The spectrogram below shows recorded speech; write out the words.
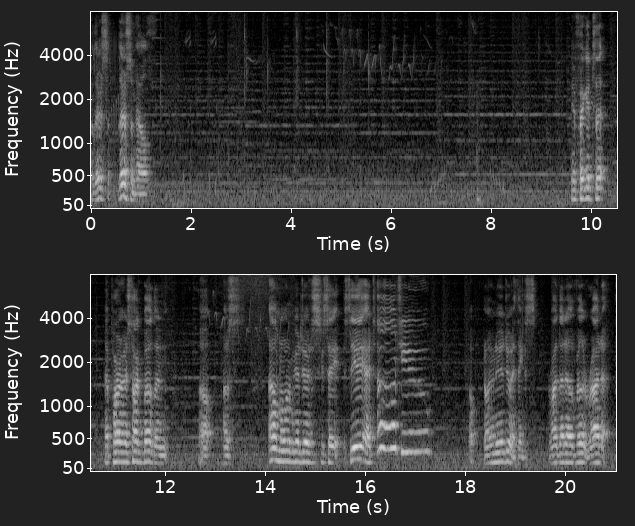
Oh, there's, there's some health. If I get to that, that part I was talking about, then uh, I I don't know what I'm gonna do. I Just to say, see, I told you. Oh, don't even need to do anything. Just ride that elevator right up.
